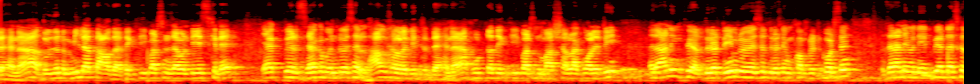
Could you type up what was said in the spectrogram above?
দেখেন হ্যাঁ? মিলা তাও দেয় যেমন এক পেয়ার জ্যাকমেন্ট রয়েছে লাল কালারের ভিতরে দেখেন হ্যাঁ? পারছেন মার্শাল্লাহ কোয়ালিটি রানিং পেয়ার দুটো ডিম রয়েছে দুটো ডিম কমপ্লিট করছে। যারা নেবেন এই পেয়ারটা আজকে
